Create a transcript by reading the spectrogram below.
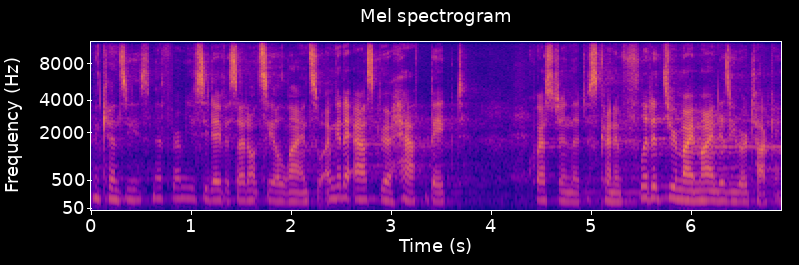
Mackenzie Smith from UC Davis. I don't see a line, so I'm going to ask you a half-baked question that just kind of flitted through my mind as you were talking.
